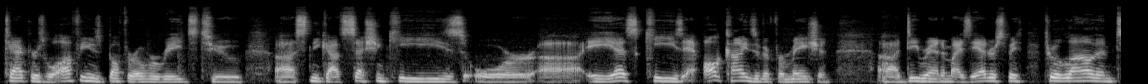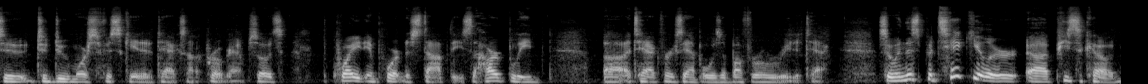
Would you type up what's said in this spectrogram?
attackers will often use buffer overreads to uh, sneak out session keys or uh, AES keys, all kinds of information uh, de-randomize the address space to allow them to to do more sophisticated attacks on a program. So it's quite important to stop these. The Heartbleed uh, attack, for example, was a buffer overread attack. So in this particular uh, piece of code,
